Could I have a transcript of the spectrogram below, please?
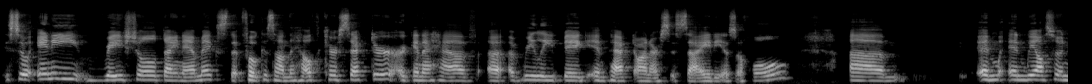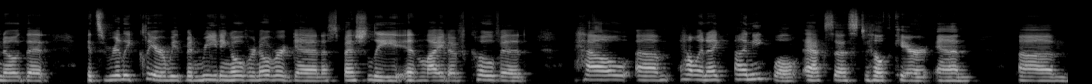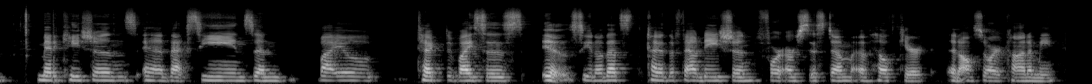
so any racial dynamics that focus on the healthcare sector are going to have a, a, really big impact on our society as a whole. Um, and, and we also know that it's really clear we've been reading over and over again, especially in light of COVID, how um, how an unequal access to healthcare and um, medications and vaccines and biotech devices is. You know, that's kind of the foundation for our system of healthcare and also our economy.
